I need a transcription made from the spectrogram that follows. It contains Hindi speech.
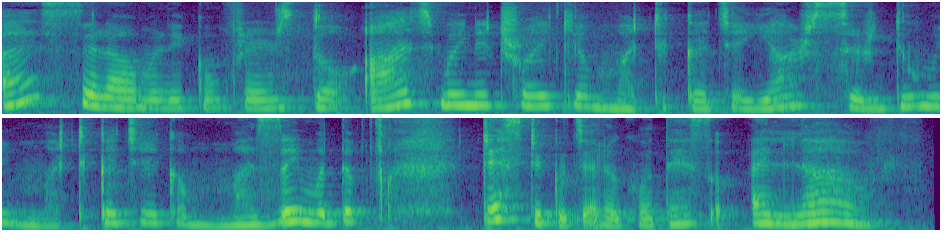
असलकम फ्रेंड्स तो आज मैंने ट्राई किया मटका चाय। यार, सर्दियों में मटका चाय का मज़ा ही मतलब टेस्ट कुछ अलग होता है। सो आई लव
